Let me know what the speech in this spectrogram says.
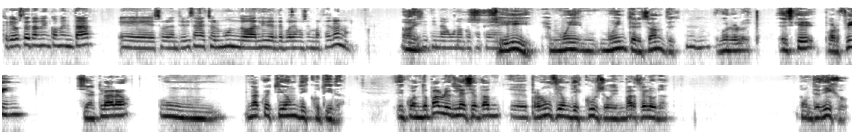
¿Quería usted también comentar eh, sobre la entrevista que ha hecho el mundo al líder de Podemos en Barcelona? No sé si tiene alguna cosa que... Sí, es muy, muy interesante. Bueno, es que por fin se aclara una cuestión discutida. Eh, cuando Pablo Iglesias eh, pronuncia un discurso en Barcelona, donde dijo,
